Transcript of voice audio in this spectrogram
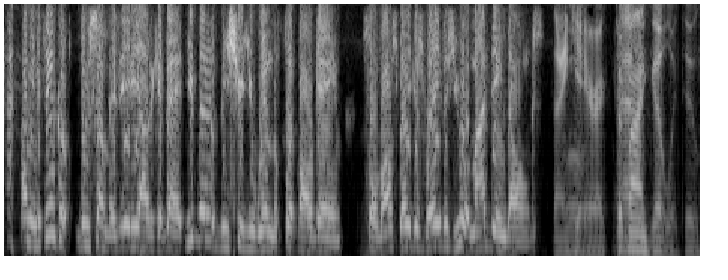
I mean, if you could do something as idiotic as that, you better be sure you win the football game. So Las Vegas Raiders, you are my ding dongs. Thank you, oh. Eric. Took That's a mine. good one too.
